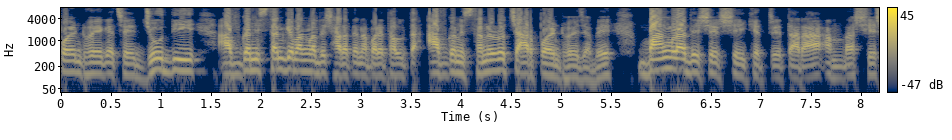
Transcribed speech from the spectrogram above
পয়েন্ট হয়ে গেছে। যদি আফগানিস্তানকে বাংলাদেশ হারাতে না পারে, তাহলে তো আফগানিস্তানেরও চার পয়েন্ট হয়ে যাবে। বাংলাদেশের সেই ক্ষেত্রে তারা, আমরা শেষ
